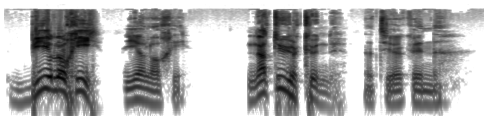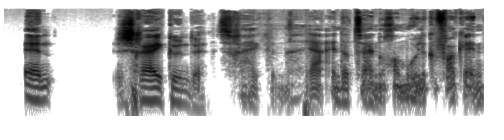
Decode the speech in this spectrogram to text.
biologie, biologie, natuurkunde natuurkunde, en scheikunde. scheikunde. Ja, en dat zijn nogal moeilijke vakken. En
